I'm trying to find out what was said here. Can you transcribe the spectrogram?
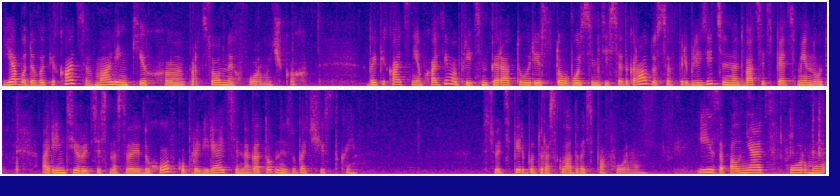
Я буду выпекать в маленьких э, порционных формочках. Выпекать необходимо при температуре 180 градусов приблизительно 25 минут. Ориентируйтесь на свою духовку, проверяйте на готовность зубочисткой. Все, теперь буду раскладывать по формам. И заполнять форму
